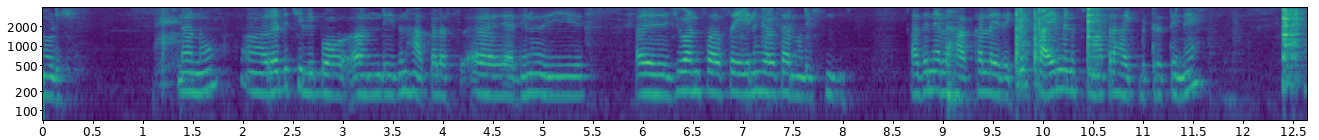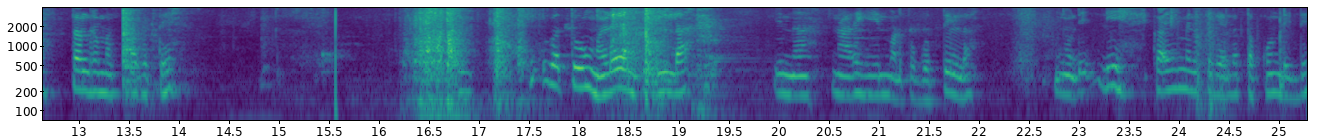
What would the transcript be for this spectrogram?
ನೋಡಿ. ನಾನು ರೆಡ್ ಚಿಲ್ಲಿ ಪೌ, ಅಂದರೆ ಇದನ್ನು ಹಾಕಲ್ಲ ಅದೇನು ಈ ಜುವಾನ್ ಸಾಸ ಏನು ಹೇಳ್ತಾರೆ ನೋಡಿ. ಅದನ್ನೆಲ್ಲ ಹಾಕಲ್ಲ ಇದಕ್ಕೆ. ಕಾಯಿ ಮೆಣಸು ಮಾತ್ರ ಹಾಕಿಬಿಟ್ಟಿರ್ತೀನಿ. ಮಸ್ತ್ ಅಂದ್ರೆ ಮಸ್ತ್ ಆಗುತ್ತೆ. ಇವತ್ತು ಮಳೆ ಅಂತ ಇಲ್ಲ. ಇನ್ನು ನಾಳೆಗೆ ಏನು ಮಾಡ್ತೋ ಗೊತ್ತಿಲ್ಲ. ನೋಡಿ ಇಲ್ಲಿ ಕಾಯಿ ಮೆಣಸಿಗೆಲ್ಲ ತಕ್ಕೊಂಡಿದ್ದೆ.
